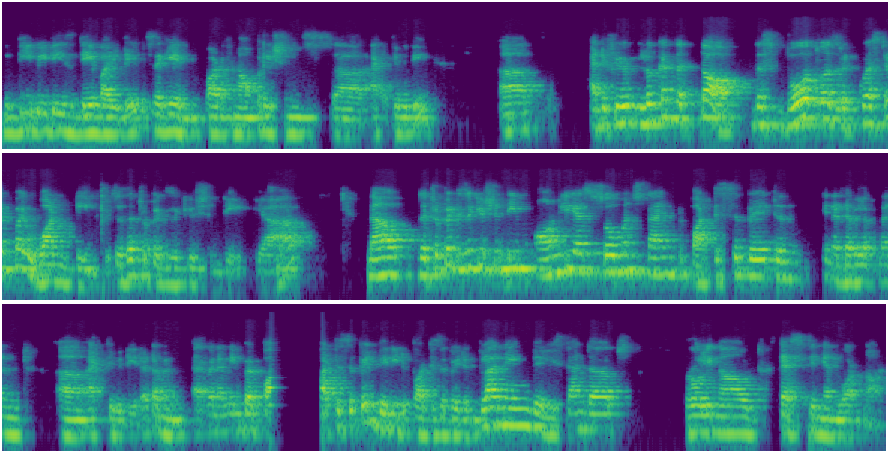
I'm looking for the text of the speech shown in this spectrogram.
the DBD is day by day, which is again part of an operations uh, activity. Uh, and if you look at the top, this both was requested by one team, which is the trip execution team. Yeah. Now, the trip execution team only has so much time to participate in, in a development uh, activity, right? I mean, when I mean by participate, they need to participate in planning, daily stand-ups, rolling out, testing, and whatnot.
